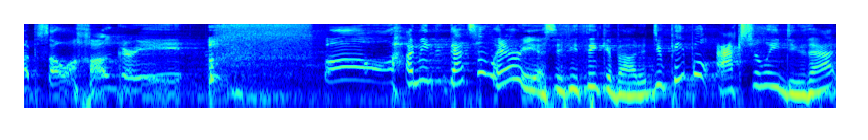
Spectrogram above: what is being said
I'm so hungry. Oh, I mean, that's hilarious if you think about it. Do people actually do that?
